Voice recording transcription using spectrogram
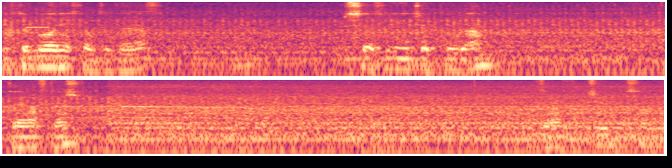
No to było niechcący teraz. Przesunięcie pula. Teraz też. Zawrócimy sobie.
